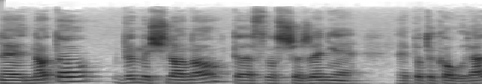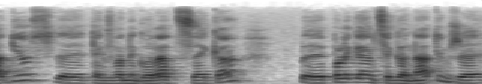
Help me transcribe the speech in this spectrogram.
e, no to wymyślono teraz rozszerzenie e, protokołu Radius, e, tak zwanego RADSECA, e, polegającego na tym, że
